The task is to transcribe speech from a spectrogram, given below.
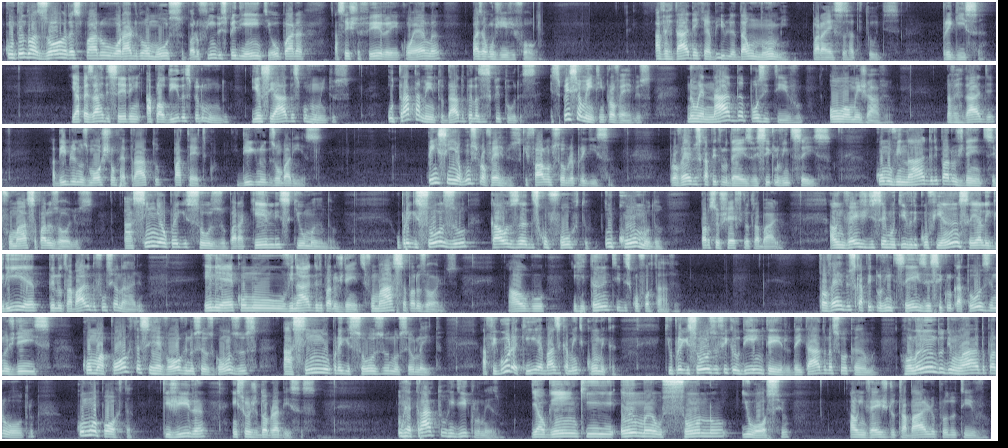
contando as horas para o horário do almoço, para o fim do expediente ou para a sexta-feira e com ela mais alguns dias de folga. A verdade é que a Bíblia dá um nome para essas atitudes: preguiça. E apesar de serem aplaudidas pelo mundo e ansiadas por muitos, o tratamento dado pelas Escrituras, especialmente em Provérbios, não é nada positivo ou almejável. Na verdade, a Bíblia nos mostra um retrato patético, digno de zombarias. Pense em alguns provérbios que falam sobre a preguiça. Provérbios capítulo 10, versículo 26. Como vinagre para os dentes e fumaça para os olhos, assim é o preguiçoso para aqueles que o mandam. O preguiçoso causa desconforto, incômodo para o seu chefe no trabalho ao invés de ser motivo de confiança e alegria pelo trabalho do funcionário, ele é como vinagre para os dentes, fumaça para os olhos, algo irritante e desconfortável. Provérbios capítulo 26, versículo 14 nos diz: Como a porta se revolve nos seus gonzos, assim o preguiçoso no seu leito. A figura aqui é basicamente cômica que o preguiçoso fica o dia inteiro deitado na sua cama, rolando de um lado para o outro, como uma porta que gira em suas dobradiças. Um retrato ridículo mesmo, de alguém que ama o sono e o ócio ao invés do trabalho produtivo.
